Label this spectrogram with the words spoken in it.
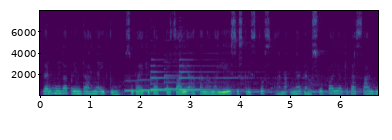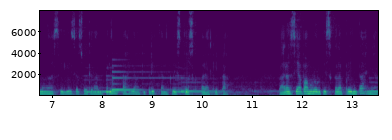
Dan inilah perintahnya itu, supaya kita percaya akan nama Yesus Kristus, anaknya, dan supaya kita saling mengasihi sesuai dengan perintah yang diberikan Kristus kepada kita. Barang siapa menuruti segala perintahnya,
